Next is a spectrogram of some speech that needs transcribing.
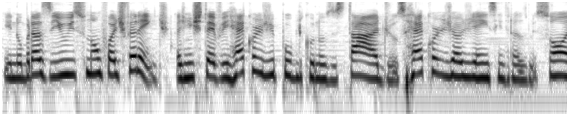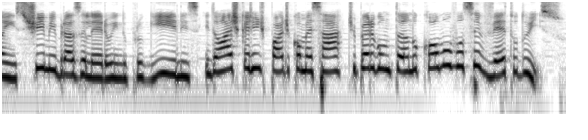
E no Brasil isso não foi diferente. A gente teve recorde de público nos estádios, recorde de audiência em transmissões, time brasileiro indo pro Guinness. Então acho que a gente pode começar te perguntando como você vê tudo isso.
